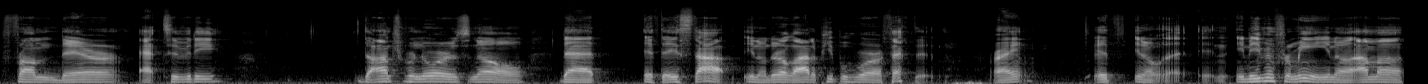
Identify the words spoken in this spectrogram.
from their activity, the entrepreneurs know that if they stop, you know, there are a lot of people who are affected, right? If you know, and even for me, you know, I'm a,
